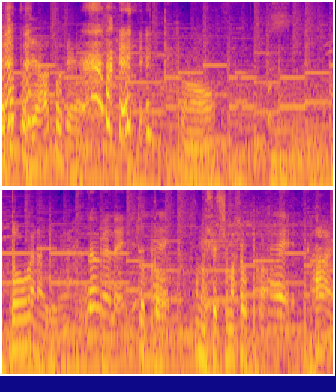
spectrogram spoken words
ちょっとじゃあ後でその動画内でね動画ないでちょっとはい。お見せしましょうか。はい。はい。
